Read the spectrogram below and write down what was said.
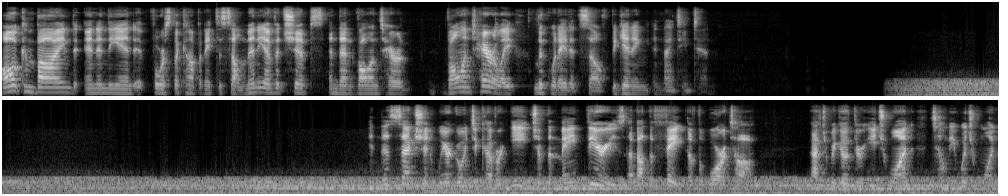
all combined, and in the end, it forced the company to sell many of its ships and then voluntar- voluntarily liquidate itself beginning in 1910. This section, we are going to cover each of the main theories about the fate of the Waratah. After we go through each one, tell me which one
